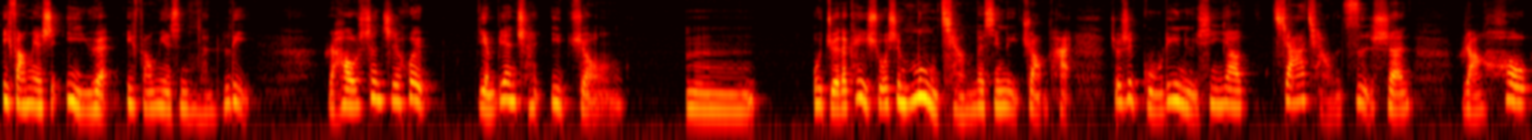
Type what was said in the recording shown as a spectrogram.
一方面是意愿，一方面是能力，然后甚至会演变成一种，嗯，我觉得可以说是慕强的心理状态，就是鼓励女性要加强自身，然后。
